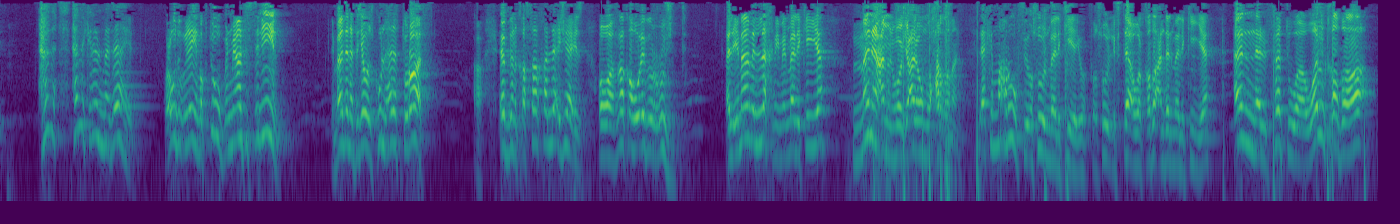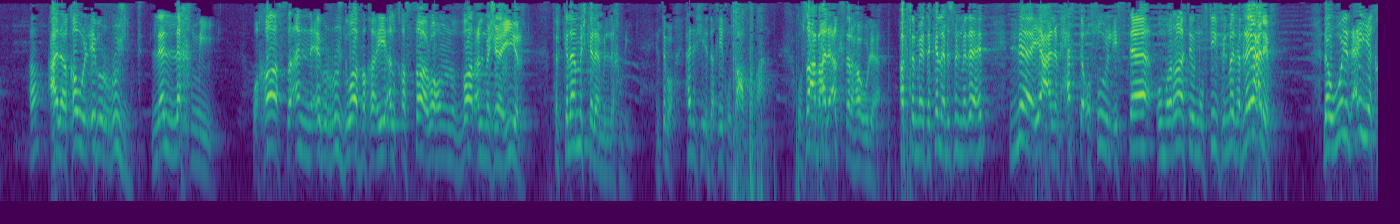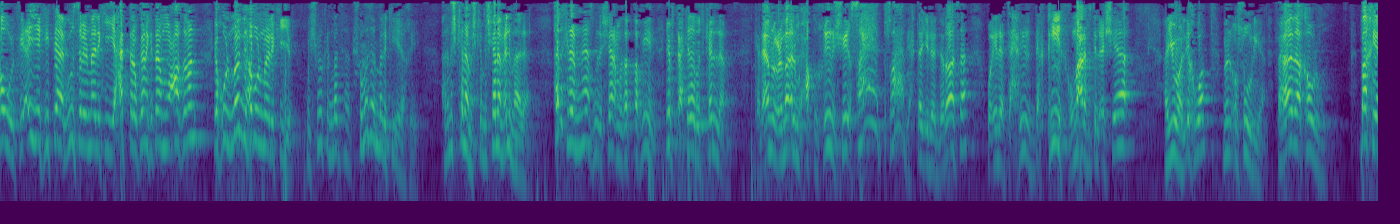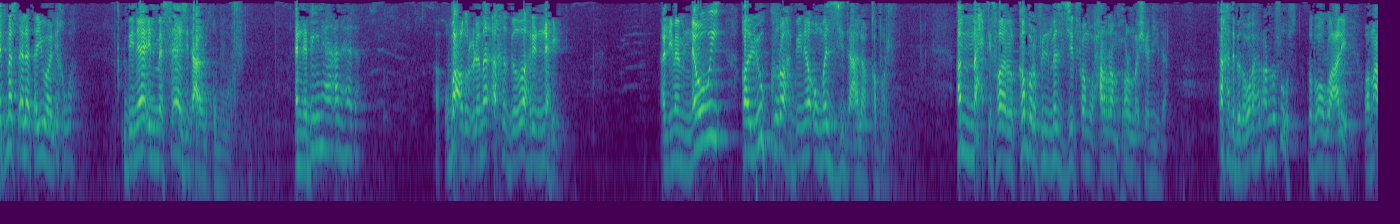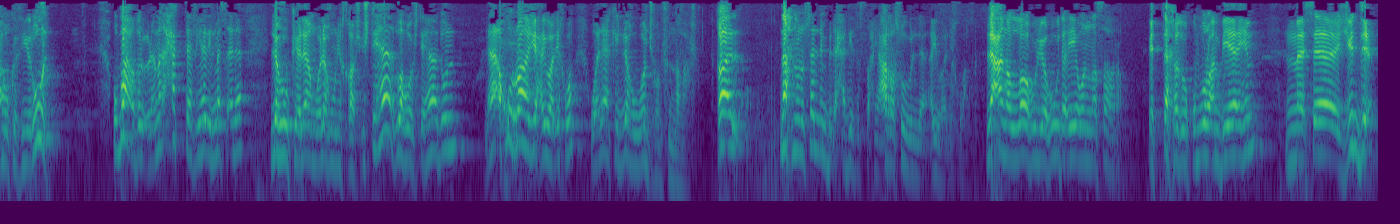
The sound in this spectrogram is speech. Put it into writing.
هذا هذا كلام المذاهب. وعودوا إليه مكتوب من مئات السنين. لماذا نتجاوز كل هذا التراث؟ آه. ابن القصار قال لا جائز. ووافقه ابن رشد. الإمام اللخمي من المالكية منع منه وجعله محرما. لكن معروف في أصول المالكية في أصول الإفتاء والقضاء عند المالكية أن الفتوى والقضاء على قول ابن رشد لا اللخمي. وخاصة أن ابن رشد وافق إيه القصار وهو من النظار المشاهير. فالكلام مش كلام اللخمي. انتبهوا هذا شيء دقيق وصعب طبعا. وصعب على أكثر هؤلاء. أكثر ما يتكلم باسم المذاهب لا يعلم حتى أصول الإفتاء ومراتب المفتين في المذهب لا يعرف. لو وجد أي قول في أي كتاب ينسب المالكية حتى لو كان كتابا معاصرا يقول مذهب المالكية. مش هيك المذهب؟ شو مذهب المالكية يا أخي؟ هذا مش كلام مش, مش كلام علم هذا. هذا كلام ناس من الشارع مثقفين يفتح كتاب ويتكلم. كلام العلماء المحققين شيء صعب صعب. يحتاج إلى دراسة وإلى تحرير دقيق ومعرفة الأشياء. أيها الإخوة من أصولها. فهذا قوله بقيت مسألة أيها الإخوة بناء المساجد على القبور. النبي نهى عن هذا. وبعض العلماء أخذ بظاهر النهي. الإمام النووي قال يكره بناء مسجد على قبر. أما احتفار القبر في المسجد فمحرم حرمة شديدة. أخذ بظواهر النصوص رضوان الله عليه ومعه كثيرون. وبعض العلماء حتى في هذه المسألة له كلام وله نقاش. اجتهاد وهو اجتهاد لا أقول راجح أيها الإخوة ولكن له وجه في النظر. قال نحن نسلم بالأحاديث الصحيحة عن رسول الله أيها الإخوة. لعن الله اليهود إيه والنصارى. اتخذوا قبور أنبيائهم مساجد.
